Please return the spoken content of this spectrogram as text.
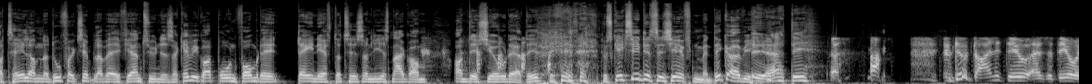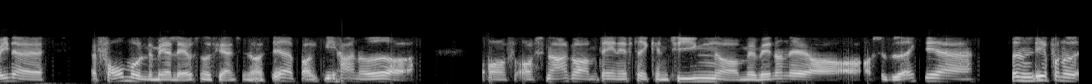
at tale om, når du for eksempel har været i fjernsynet, så kan vi godt bruge en formiddag dagen efter til sådan lige at snakke om, om det show der. Det, det, du skal ikke sige det til chefen, men det gør vi. Ja, det. det er jo dejligt. Det er jo, altså, det er jo en af, af formålene med at lave sådan noget fjernsyn også. Det er, at folk de har noget at, at, at snakke om dagen efter i kantinen og med vennerne og, og, og så videre. Ikke? Det er sådan lige at få noget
